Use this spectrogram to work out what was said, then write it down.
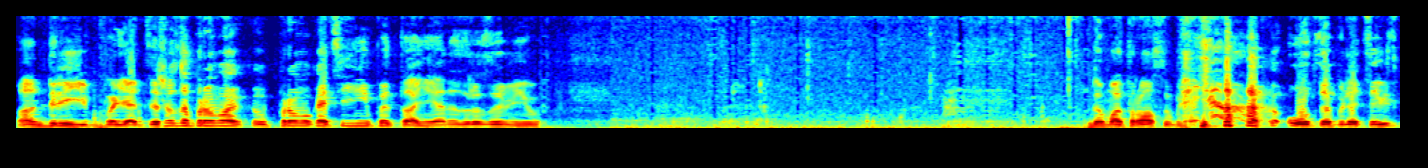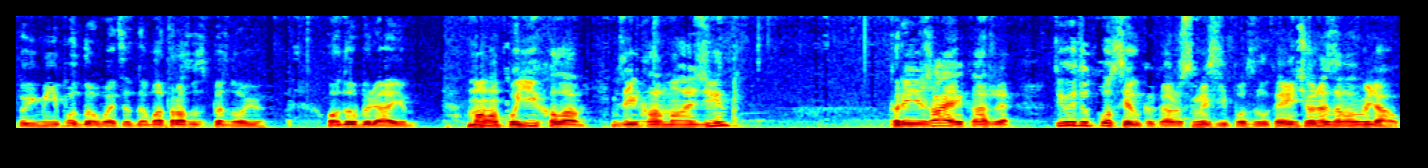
Андрій, блядь, це що за провокаційні питання? Я не зрозумів. До матрасу, блядь. О, це, блядь, ця відповідь мені подобається. До матрасу спиною. Одобряю. Мама поїхала, заїхала в магазин, приїжджає і каже, тобі тут посилка. Кажу, в смислі посилка? Я нічого не замовляв.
